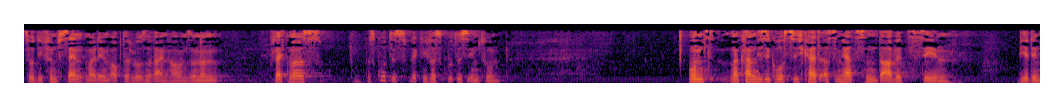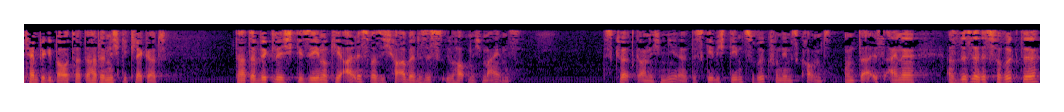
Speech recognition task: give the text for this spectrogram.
so die fünf Cent mal dem Obdachlosen reinhauen, sondern vielleicht mal was, was Gutes, wirklich was Gutes ihm tun. Und man kann diese Großzügigkeit aus dem Herzen Davids sehen, wie er den Tempel gebaut hat. Da hat er nicht gekleckert. Da hat er wirklich gesehen, okay, alles, was ich habe, das ist überhaupt nicht meins das gehört gar nicht mir, das gebe ich dem zurück, von dem es kommt. Und da ist eine, also das ist ja das Verrückte,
